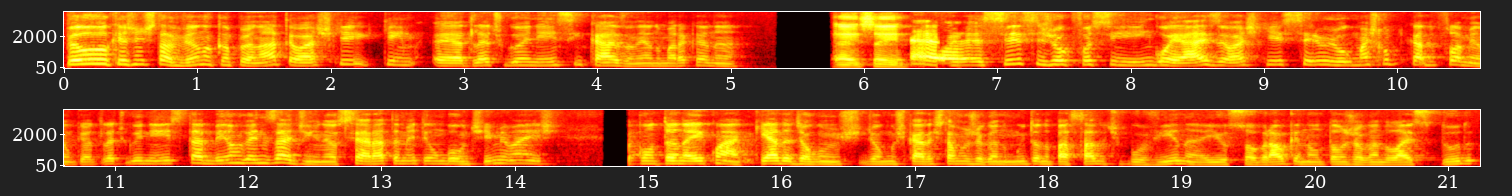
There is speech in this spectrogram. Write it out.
pelo que a gente está vendo no campeonato, eu acho que quem é Atlético Goianiense em casa, né, no Maracanã. É isso aí. É, se esse jogo fosse em Goiás, eu acho que esse seria o jogo mais complicado do Flamengo, porque o Atlético Goianiense está bem organizadinho, né? O Ceará também tem um bom time, mas contando aí com a queda de alguns, de alguns caras que estavam jogando muito ano passado, tipo o Vina e o Sobral, que não estão jogando lá isso tudo.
